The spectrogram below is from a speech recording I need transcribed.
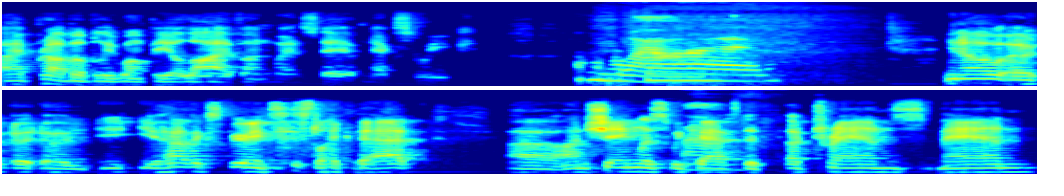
I probably won't be alive on Wednesday of next week. Oh my wow. God. You know, uh, uh, uh, you, you, have experiences like that. Uh, on Shameless, we wow. cast a, a, trans man.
